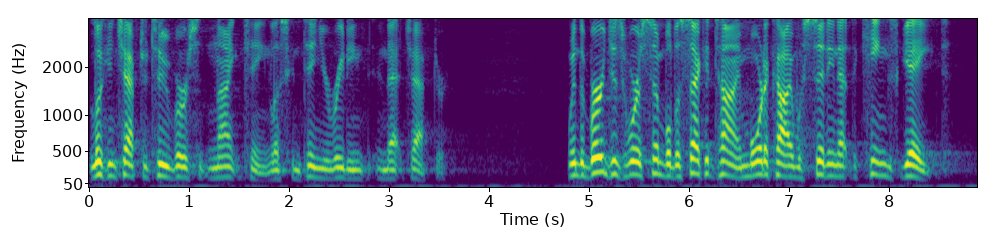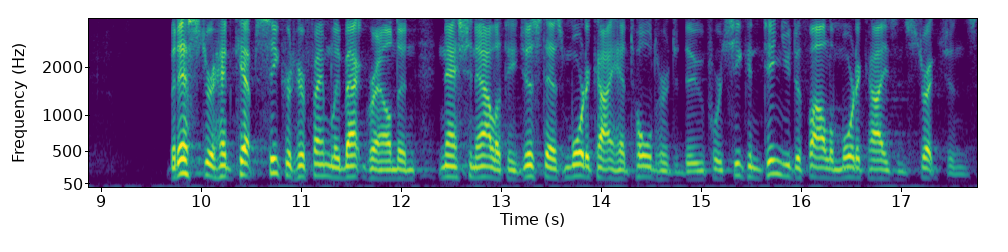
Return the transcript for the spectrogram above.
Look in chapter 2, verse 19. Let's continue reading in that chapter. When the virgins were assembled a second time, Mordecai was sitting at the king's gate. But Esther had kept secret her family background and nationality, just as Mordecai had told her to do, for she continued to follow Mordecai's instructions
